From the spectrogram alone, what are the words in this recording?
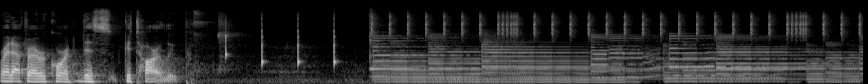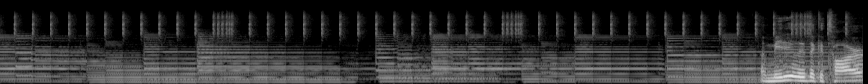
right after I record this guitar loop. Immediately the guitar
